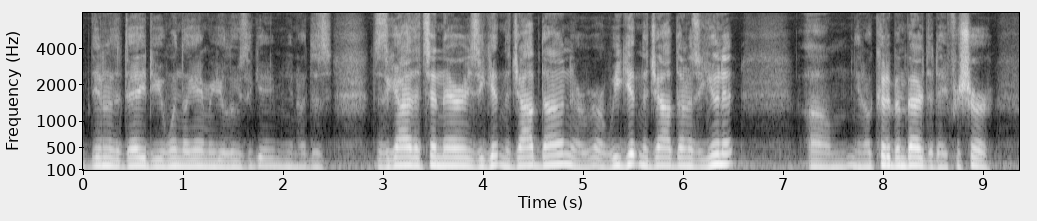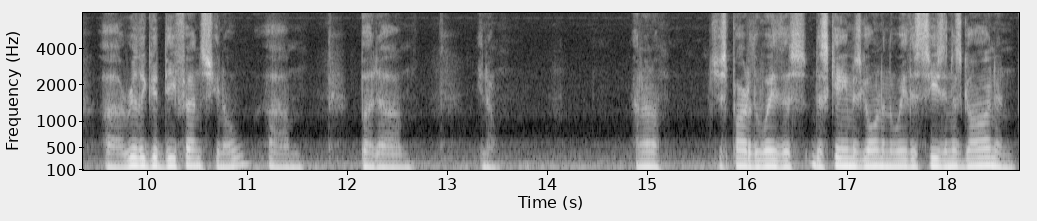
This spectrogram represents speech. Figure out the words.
at the end of the day, do you win the game or you lose the game? You know, does does the guy that's in there is he getting the job done, or are we getting the job done as a unit? Um, you know, it could have been better today for sure. Uh, really good defense, you know, um, but um, you know, I don't know, just part of the way this this game is going and the way this season has gone, and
